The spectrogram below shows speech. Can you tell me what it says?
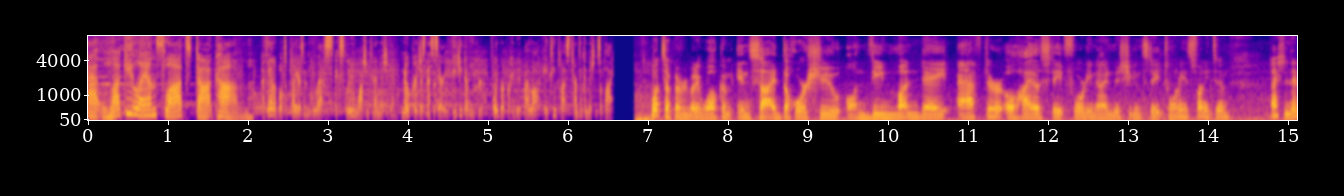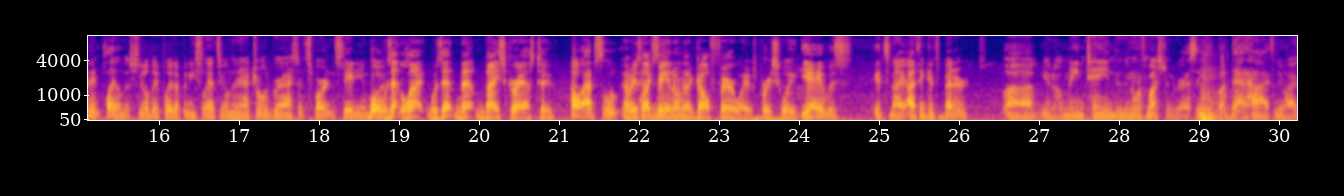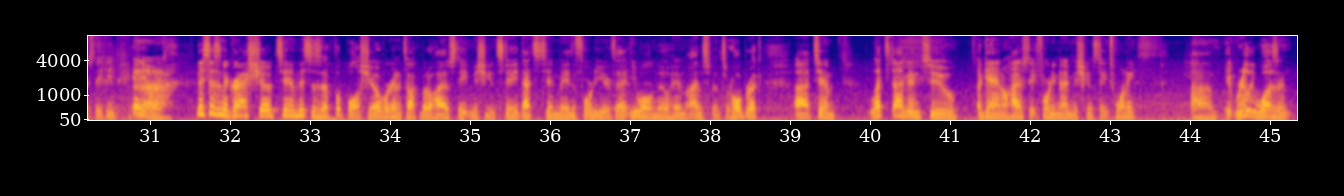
at LuckyLandSlots.com. Available to players in the U.S., excluding Washington and Michigan. No purchase necessary. VGW Group. Void where prohibited by law. 18 plus. Terms and conditions apply. What's up, everybody? Welcome inside the horseshoe on the Monday after Ohio State 49, Michigan State 20. It's funny, Tim. Actually, they didn't play on this field. They played up in East Lansing on the natural grass at Spartan Stadium. Boy, but- was that like was that na- nice grass too? Oh, absolutely. I mean, it's like being on a golf fairway. It was pretty sweet. Yeah, it was. It's nice. I think it's better, uh, you know, maintained in the Northwestern grass. They keep about that high for the Ohio State game. Anyway, Ah. this isn't a grass show, Tim. This is a football show. We're going to talk about Ohio State, Michigan State. That's Tim May, the 40-year vet. You all know him. I'm Spencer Holbrook. Uh, Tim, let's dive into again Ohio State 49, Michigan State 20. Um, it really wasn't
